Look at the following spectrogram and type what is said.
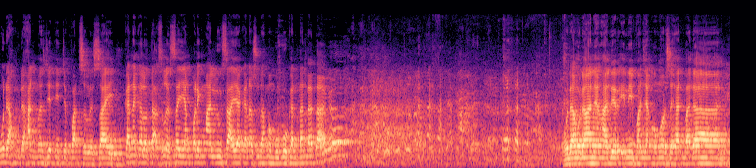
Mudah-mudahan masjidnya cepat selesai. Karena kalau tak selesai yang paling malu saya Karena sudah membubuhkan tanda tangan Mudah-mudahan yang hadir ini panjang umur sehat badan.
